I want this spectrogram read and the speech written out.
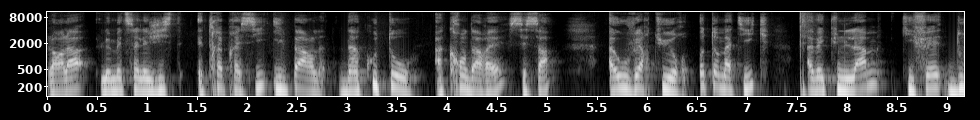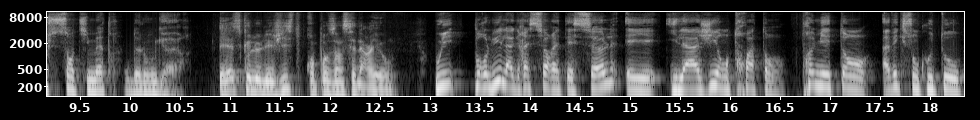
Alors là, le médecin légiste est très précis. Il parle d'un couteau à cran d'arrêt, c'est ça, à ouverture automatique avec une lame qui fait 12 cm de longueur. Et est-ce que le légiste propose un scénario? Oui, pour lui, l'agresseur était seul et il a agi en trois temps. Premier temps, avec son couteau,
